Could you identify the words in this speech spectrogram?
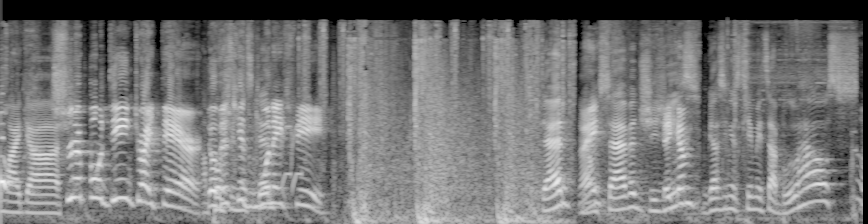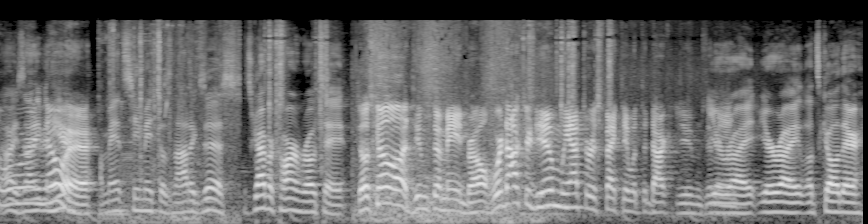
oh my gosh. Triple dinked right there. I'm Yo, this kid's this kid. 1 HP. Dead. Nice. Savage. GG's. I'm guessing his teammate's at Blue House. Oh, he's not even nowhere. here. My man's teammate does not exist. Let's grab a car and rotate. Let's go uh, Doom's domain, bro. We're Dr. Doom. We have to respect it with the Dr. Doom's domain. You're right. You're right. Let's go there.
